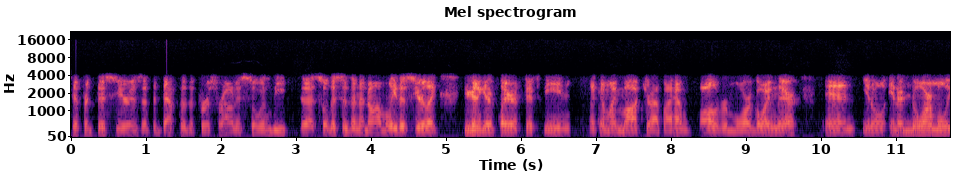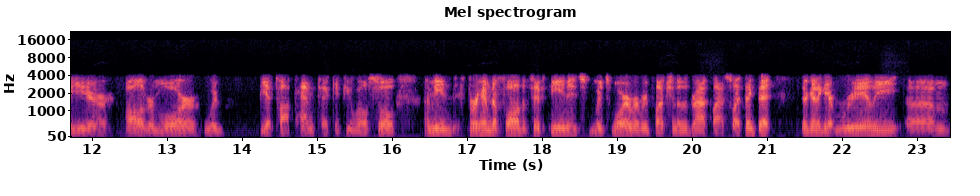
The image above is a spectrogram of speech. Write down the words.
different this year is that the depth of the first round is so elite. Uh, so this is an anomaly this year. Like you're going to get a player at 15. Like on my mock draft, I have Oliver Moore going there, and you know, in a normal year, Oliver Moore would be a top 10 pick, if you will. So, I mean, for him to fall to 15, it's it's more of a reflection of the draft class. So I think that they're going to get really um,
